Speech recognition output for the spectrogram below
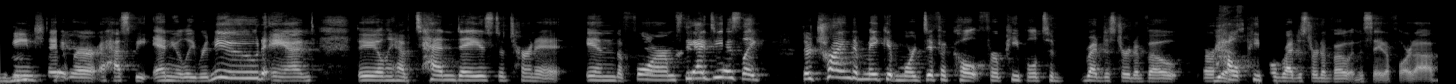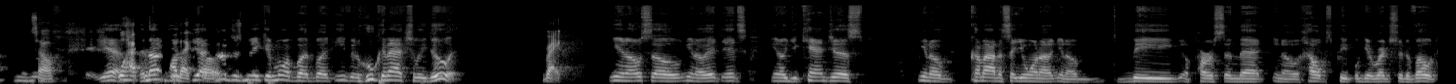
mm-hmm. changed it where it has to be annually renewed and they only have 10 days to turn it in the forms. The idea is like they're trying to make it more difficult for people to register to vote or yes. help people register to vote in the state of Florida. Mm-hmm. So yeah, we'll have to not just, yeah, not just making more, but but even who can actually do it. Right. You know, so you know it, it's you know you can't just you know come out and say you want to you know be a person that you know helps people get registered to vote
